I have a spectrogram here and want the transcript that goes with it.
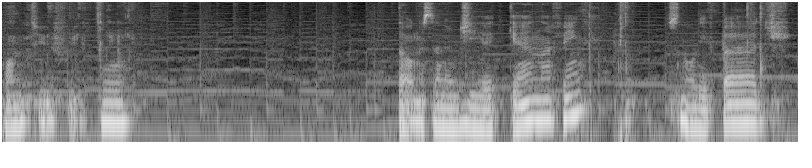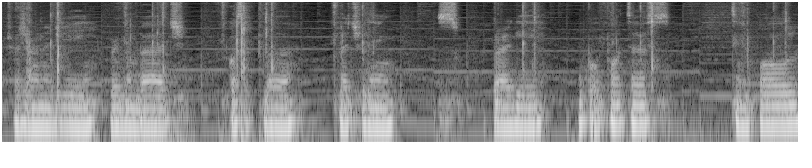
One, two, three, four. Energy again, I think. Snowleaf Badge, Treasure Energy, Ribbon Badge, Gossifleur, Fletchling, Scraggy, Hippopotas, Tympole,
